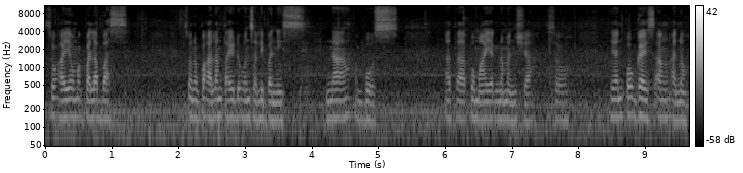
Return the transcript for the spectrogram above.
So ayaw magpalabas. So nagpaalam tayo doon sa Libanese na boss. At ah, pumayag naman siya. So yan po guys ang ano,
